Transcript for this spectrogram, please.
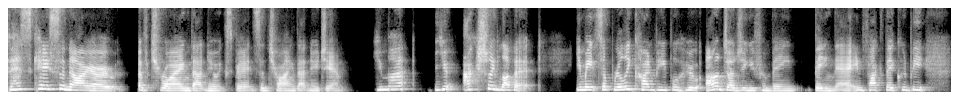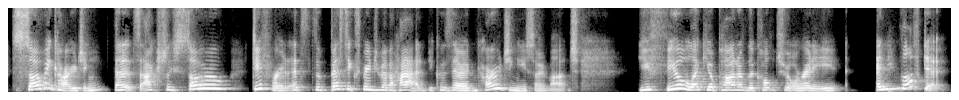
best case scenario of trying that new experience and trying that new gym? You might you actually love it. You meet some really kind people who aren't judging you from being being there. In fact they could be so encouraging that it's actually so different. It's the best experience you've ever had because they're encouraging you so much. You feel like you're part of the culture already and you loved it.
